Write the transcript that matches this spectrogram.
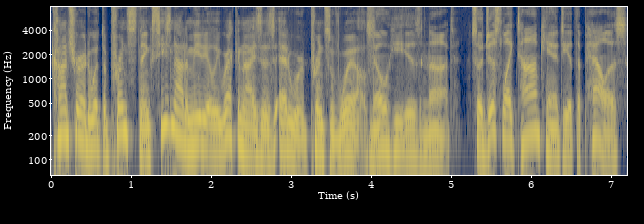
contrary to what the prince thinks, he's not immediately recognized as Edward, Prince of Wales. No, he is not. So just like Tom Canty at the palace,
